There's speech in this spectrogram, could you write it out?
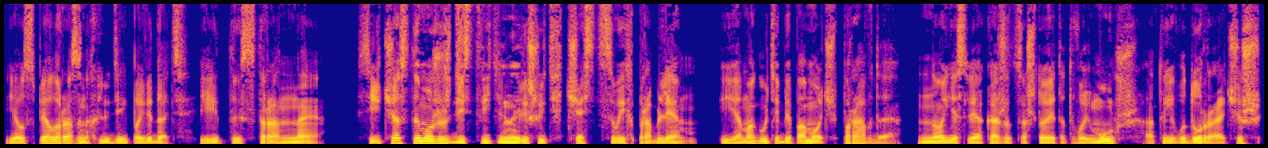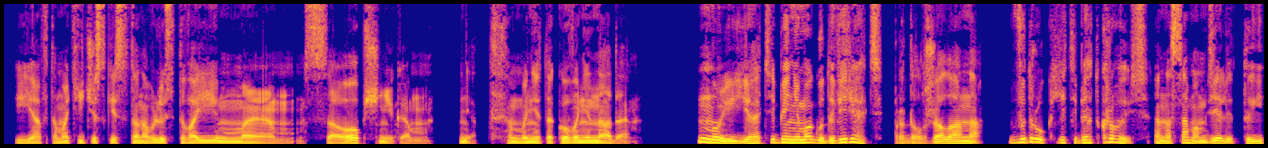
Я успел разных людей повидать, и ты странная. Сейчас ты можешь действительно решить часть своих проблем. Я могу тебе помочь, правда. Но если окажется, что это твой муж, а ты его дурачишь, и я автоматически становлюсь твоим... Эм, сообщником... Нет, мне такого не надо. «Ну и я тебе не могу доверять», — продолжала она. «Вдруг я тебе откроюсь, а на самом деле ты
